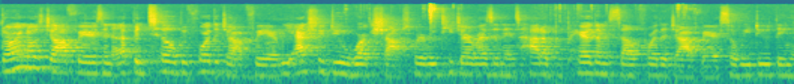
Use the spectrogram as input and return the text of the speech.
during those job fairs and up until before the job fair, we actually do workshops where we teach our residents how to prepare themselves for the job fair. So we do things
